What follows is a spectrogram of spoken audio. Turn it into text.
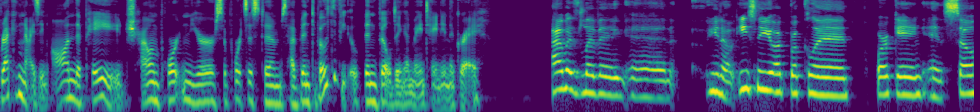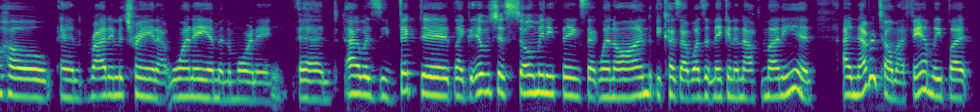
recognizing on the page how important your support systems have been to both of you in building and maintaining the gray. I was living in, you know, East New York, Brooklyn, working in Soho and riding the train at 1 a.m. in the morning. And I was evicted. Like it was just so many things that went on because I wasn't making enough money. And I never told my family, but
